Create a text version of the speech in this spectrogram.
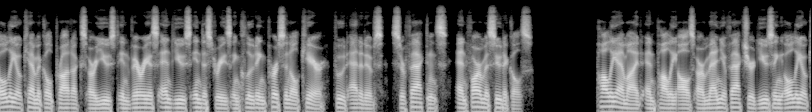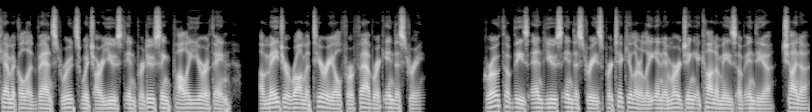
Oleochemical products are used in various end-use industries including personal care, food additives, surfactants, and pharmaceuticals. Polyamide and polyols are manufactured using oleochemical advanced routes which are used in producing polyurethane, a major raw material for fabric industry. Growth of these end-use industries particularly in emerging economies of India, China,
